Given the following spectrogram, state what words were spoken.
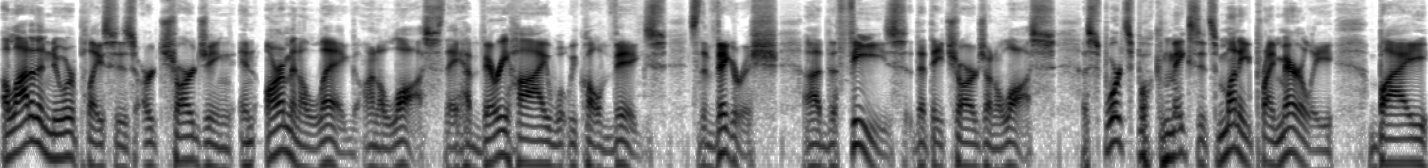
A lot of the newer places are charging an arm and a leg on a loss. They have very high, what we call VIGs. It's the vigorish, uh, the fees that they charge on a loss. A sports book makes its money primarily by,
